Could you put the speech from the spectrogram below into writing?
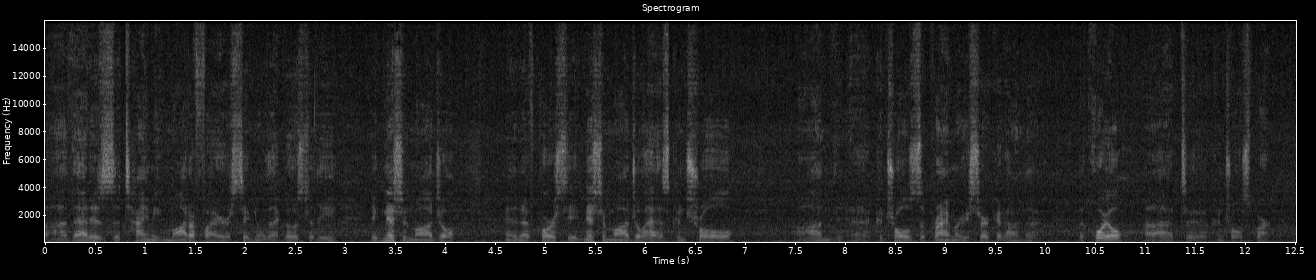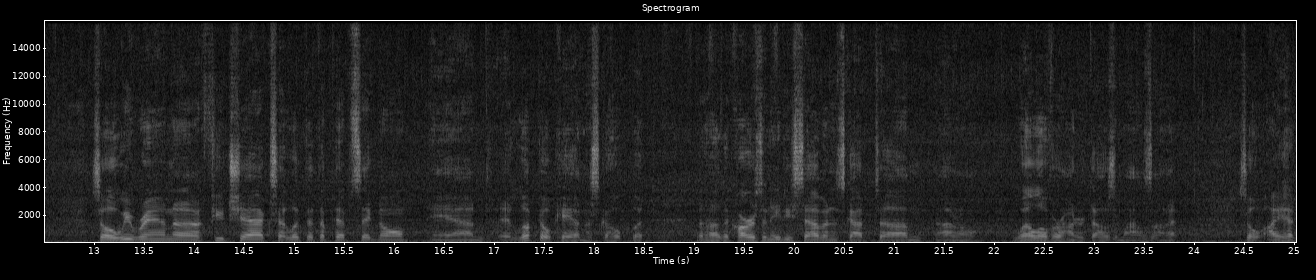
uh, that is the timing modifier signal that goes to the ignition module. And of course, the ignition module has control on, uh, controls the primary circuit on the, the coil uh, to control spark. So we ran a few checks. I looked at the PIP signal and it looked okay on the scope, but uh, the car's an 87. It's got, um, I don't know, well over 100,000 miles on it. So I had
